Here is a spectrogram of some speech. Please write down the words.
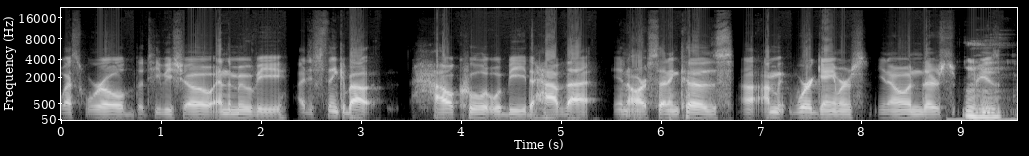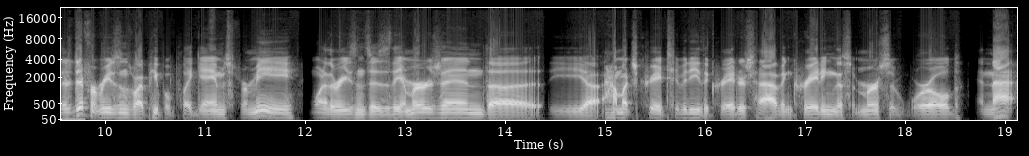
Westworld, the TV show, and the movie, I just think about how cool it would be to have that in our setting because uh, I mean we're gamers, you know, and there's Mhm. reas- there's different reasons why people play games. For me, one of the reasons is the immersion, the the uh, how much creativity the creators have in creating this immersive world, and that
